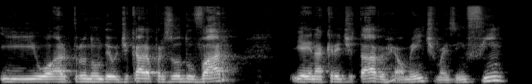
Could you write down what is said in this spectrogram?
E o árbitro não deu de cara, precisou do VAR, e é inacreditável realmente, mas enfim.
